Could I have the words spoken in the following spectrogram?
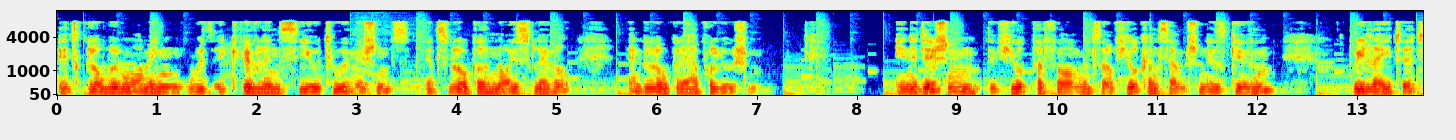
it's global warming with equivalent CO2 emissions, its local noise level, and local air pollution. In addition, the fuel performance or fuel consumption is given related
